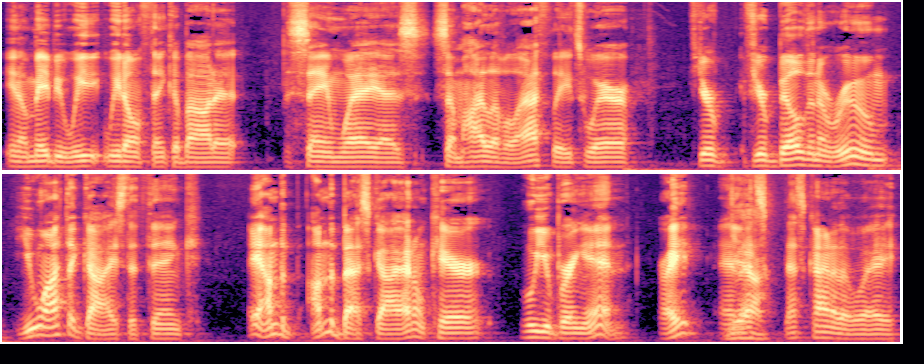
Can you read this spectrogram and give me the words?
you know maybe we we don't think about it the same way as some high level athletes where if you're if you're building a room, you want the guys to think, hey, I'm the I'm the best guy. I don't care who you bring in, right? And yeah. that's that's kind of the way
